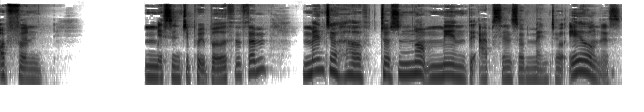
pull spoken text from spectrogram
often misinterpret both of them Mental health does not mean the absence of mental illness.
